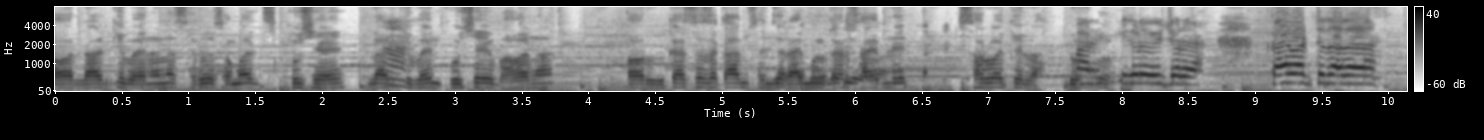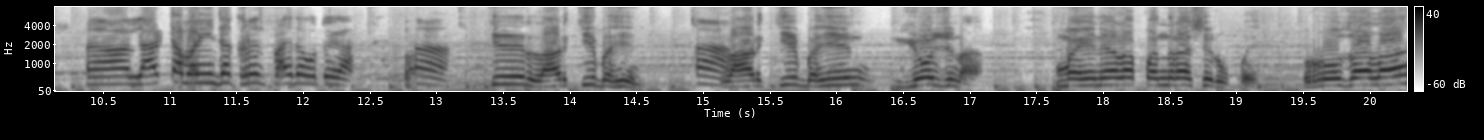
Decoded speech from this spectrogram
और लाडकी बहनांना सर्व समाज खुश आहे लाडकी. बहीण खुश आहे भावाना. और विकासाचं काम संजय रायमुलकर साहेबने सर्व केला. इकडे विचारूया. काय वाटतं दादा? अं, लाडका बहिणीचा खरंच फायदा होतोय का? हा. की लाडकी बहीण हा. लाडकी बहीण योजना महिन्याला पंधराशे रुपये रोजाला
